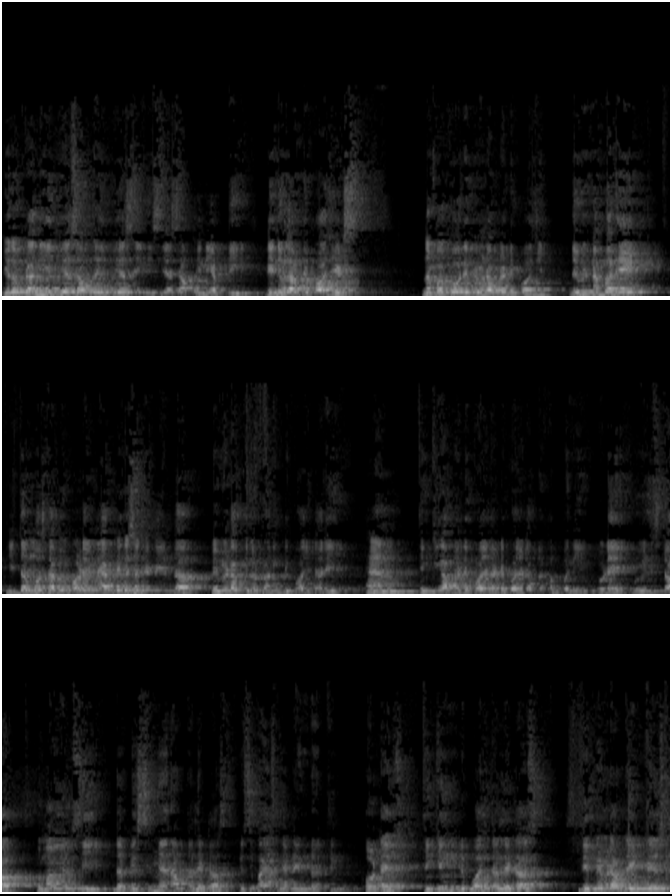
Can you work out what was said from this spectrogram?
electronic EPS of the EPS in ECS of NEFT, renewal of deposits, number four, repayment of the deposit. Limit number eight is the most of important application the payment of electronic depository and thinking of the deposit deposit of the company. Today we will stop. Tomorrow we will see the specimen of the letters. Specifies letter in the thing, four types. Thinking depositor letters, repayment of the interest,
